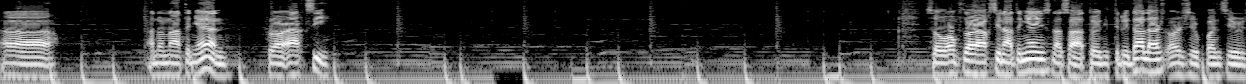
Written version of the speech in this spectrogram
uh, ano natin ngayon, floor axis. So, ang floor axis natin ngayon is nasa $23 or 0.007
